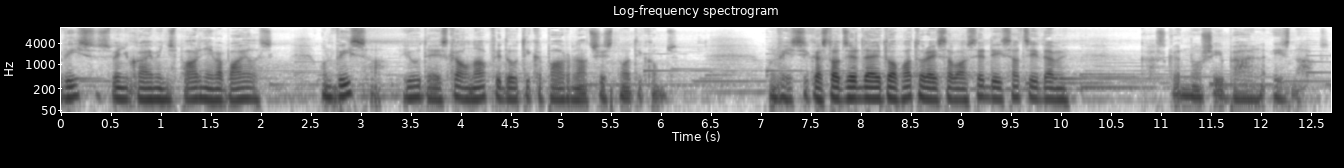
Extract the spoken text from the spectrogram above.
Visus viņu kaimiņus pārņēma bailes, un visā jūdejas kalnu apvidū tika pārunāts šis notikums. Un visi, kas to dzirdēja, to paturēja savā sirdī, sacīdami, kas gan no šī bērna iznāks.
